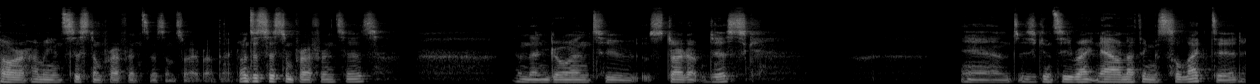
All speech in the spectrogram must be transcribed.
Or, I mean, system preferences. I'm sorry about that. Go into system preferences. And then go into startup disk. And as you can see right now, nothing's selected.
